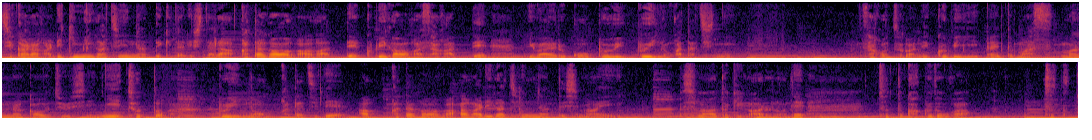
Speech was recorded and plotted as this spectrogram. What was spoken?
力が力みがちになってきたりしたら片側が上がって首側が下がっていわゆるこう v, v の形に鎖骨がね首、えーと、真ん中を中心にちょっと V の形であ片側が上がりがちになってしまいしまう時があるのでちょっと角度がちょっと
